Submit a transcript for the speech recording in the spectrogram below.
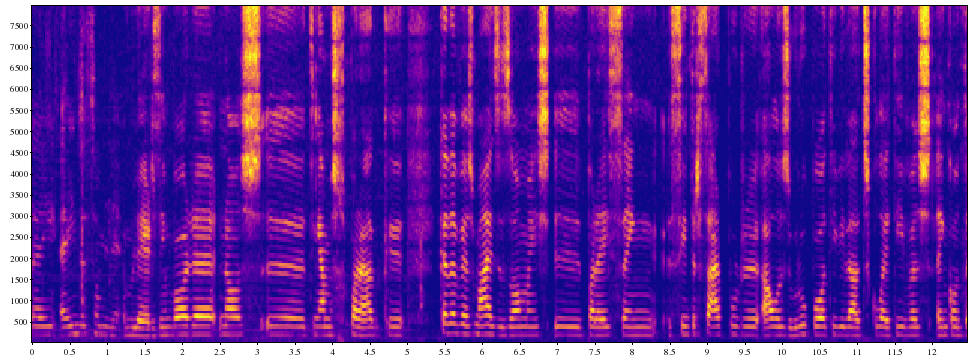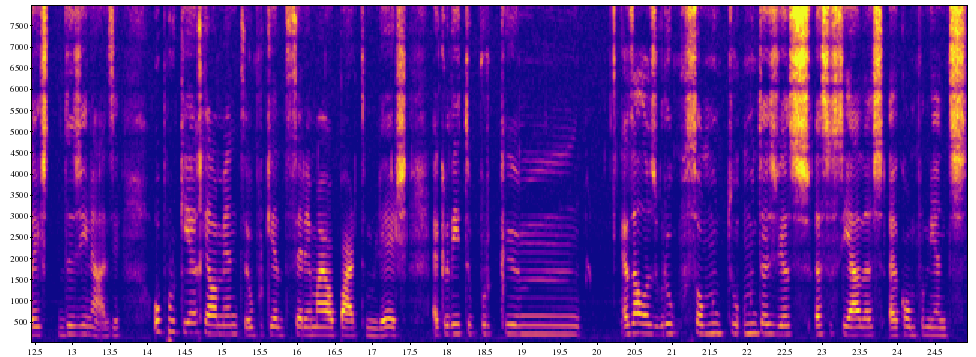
ai- ainda são mulher- mulheres, embora nós eh, tenhamos reparado que cada vez mais os homens eh, parecem se interessar por eh, aulas de grupo ou atividades coletivas em contexto de ginásio. O porquê realmente, o porquê de serem maior parte mulheres, acredito porque hum, as aulas de grupo são muito, muitas vezes associadas a componentes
